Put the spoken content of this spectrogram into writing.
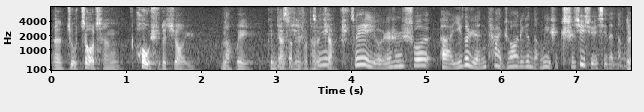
嗯，就造成后续的教育。那会更加体现出它的价值。所以有人说，呃，一个人他很重要的一个能力是持续学习的能力。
